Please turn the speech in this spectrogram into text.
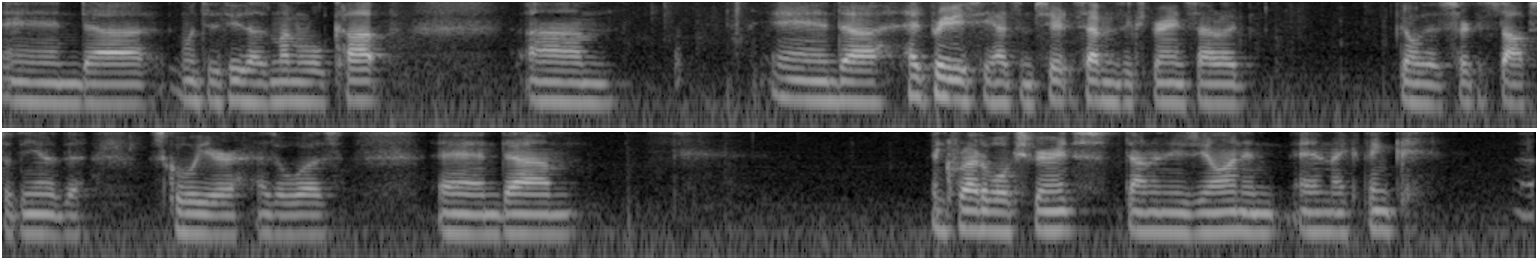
and uh, went to the 2011 World Cup. Um, and uh, had previously had some sevens experience. I would go to the circuit stops at the end of the school year, as it was, and um, incredible experience down in New Zealand. And and I think uh,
